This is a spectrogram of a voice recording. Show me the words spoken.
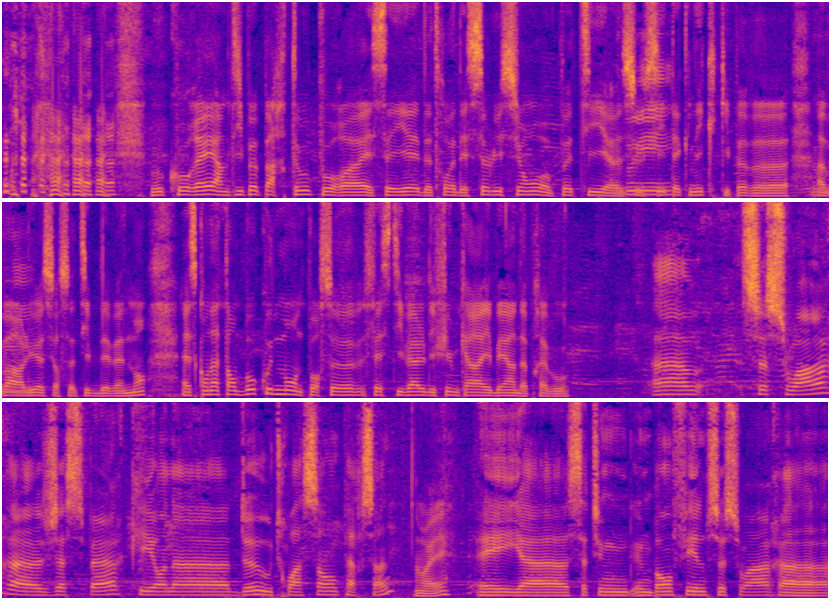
Vous courez un petit peu partout pour euh, essayer de trouver des solutions aux petits euh, Oui. soucis techniques qui peuvent euh, avoir Oui. lieu sur ce type d'événement. Est-ce qu'on attend beaucoup de monde pour ce festival du film caribéen d'après vous? Ce soir, euh, j'espère qu'il y en a deux ou 300 personnes. Oui. Et euh, c'est un, un bon film ce soir. Euh,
